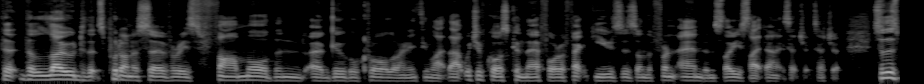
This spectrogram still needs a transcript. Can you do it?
the the load that's put on a server is far more than a Google crawl or anything like that, which of course can therefore affect users on the front end and slow your site down, etc., etc. So there's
